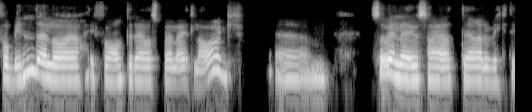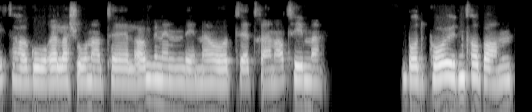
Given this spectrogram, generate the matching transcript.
for min del, og i forhold til det å spille i et lag, um, så vil jeg jo si at der er det viktig å ha gode relasjoner til lagvenninnene dine og til trenerteamet. Både på og utenfor banen.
